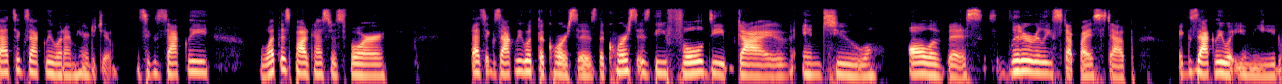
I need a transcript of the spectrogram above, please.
That's exactly what I'm here to do. It's exactly what this podcast is for. That's exactly what the course is. The course is the full deep dive into all of this, literally step by step exactly what you need,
